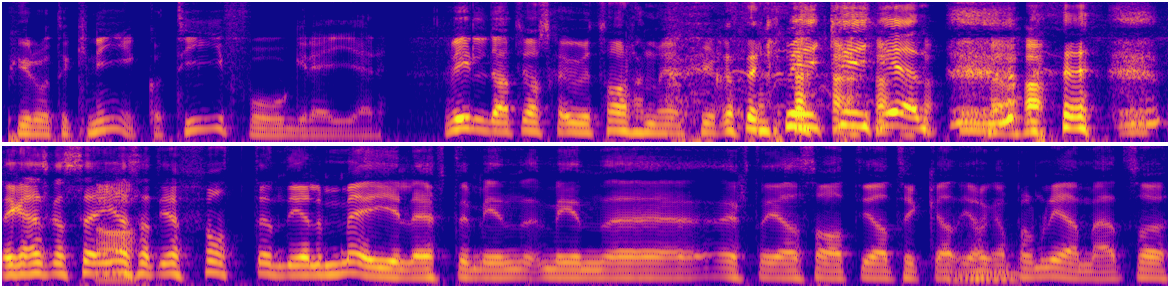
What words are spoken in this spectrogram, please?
pyroteknik och tifo och grejer. Vill du att jag ska uttala mig om pyroteknik igen? det kanske ska sägas att jag fått en del mail efter min, min eh, efter jag sa att jag tycker att jag har inga problem med det. Så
